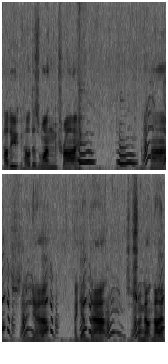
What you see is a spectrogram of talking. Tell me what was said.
How do you, how does one try? Uh huh. Yeah, I get that. So showing that not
